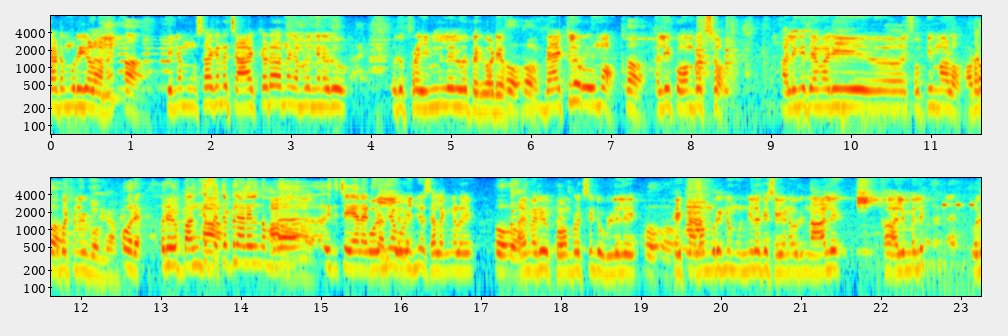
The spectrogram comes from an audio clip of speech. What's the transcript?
കടമുറികളാണ്. പിന്നെ മൂസാഖന്റെ ചായക്കട പറഞ്ഞാൽ നമ്മൾ ഇങ്ങനെ ഒരു ഒരു ഫ്രെയിമിലുള്ള പരിപാടിയോ ബാക്കിൽ റൂമോ അല്ലെങ്കിൽ കോംപ്ലക്സോ അല്ലെങ്കിൽ ഇതേമാതിരി ഷോപ്പിംഗ് മാളോ അവിടെ പറ്റുന്ന ഒരു പ്രോഗ്രാം ഒരു ബങ്ക് സെറ്റപ്പിലാണെങ്കിലും നമ്മൾ ഇത് ചെയ്യാനായിട്ട് ഒഴിഞ്ഞ സ്ഥലങ്ങൾ അതേമാതിരി കോംപ്ലക്സിന്റെ ഉള്ളിൽ ഈ കടമുറിന്റെ മുന്നിലൊക്കെ ചെയ്യണ ഒരു നാല് കാലുമ്മൽ ഒരു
